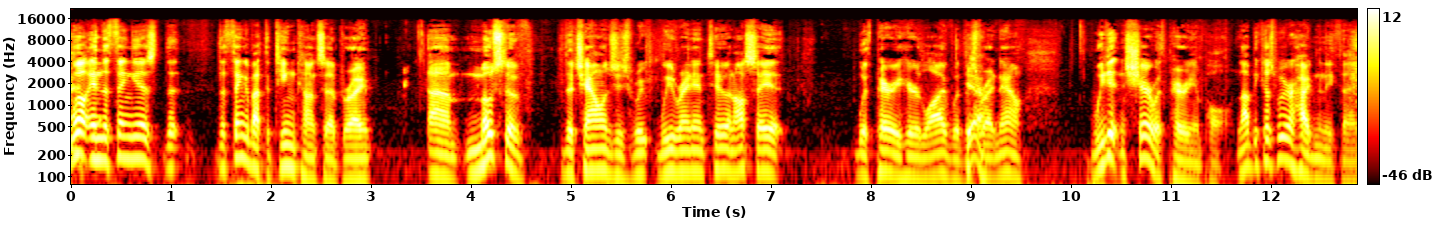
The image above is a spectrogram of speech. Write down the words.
well, and the thing is, the the thing about the team concept, right? Um, most of the challenges we, we ran into, and I'll say it with Perry here live with us Yeah. right now, we didn't share with Perry and Paul, not because we were hiding anything,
